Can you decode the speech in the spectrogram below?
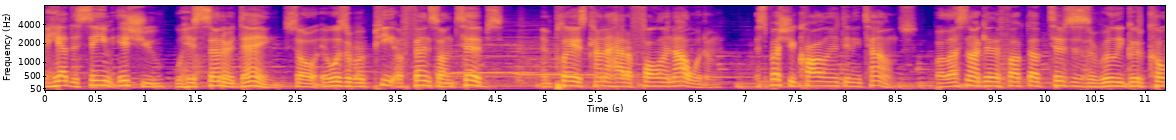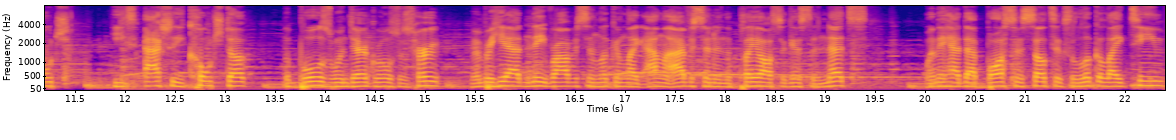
And he had the same issue with his center Dang. So it was a repeat offense on Thibs and players kind of had a falling out with him, especially Karl-Anthony Towns. But let's not get it fucked up. Thibs is a really good coach. He's actually coached up the Bulls when Derrick Rose was hurt. Remember, he had Nate Robinson looking like Allen Iverson in the playoffs against the Nets. When they had that Boston Celtics, look-alike team,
